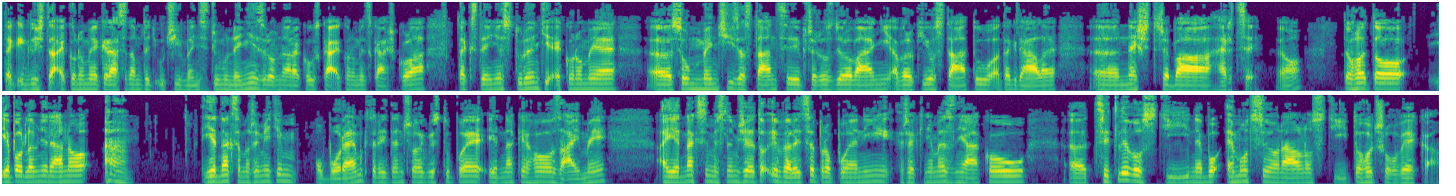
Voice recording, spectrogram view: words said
tak i když ta ekonomie, která se tam teď učí v mainstreamu, není zrovna rakouská ekonomická škola, tak stejně studenti ekonomie e, jsou menší zastánci přerozdělování a velkého státu a tak dále, e, než třeba herci. Tohle to je podle mě dáno jednak samozřejmě tím oborem, který ten člověk vystupuje, jednak jeho zájmy a jednak si myslím, že je to i velice propojený, řekněme, s nějakou citlivostí nebo emocionálností toho člověka.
